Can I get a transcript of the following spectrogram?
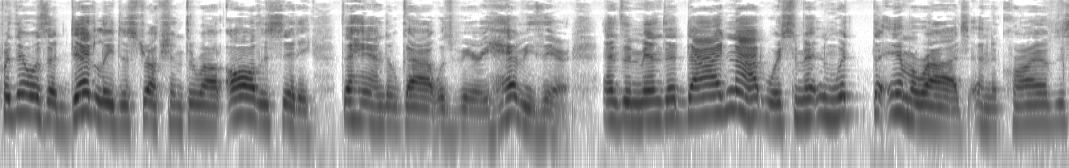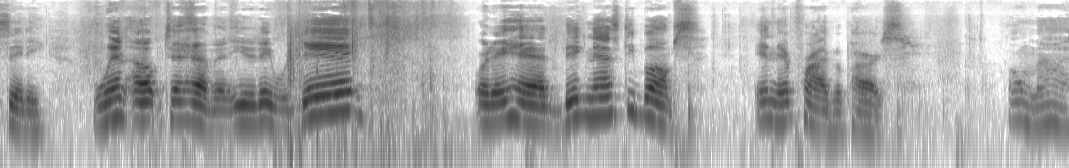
For there was a deadly destruction throughout all the city the hand of God was very heavy there. And the men that died not were smitten with the emerods, and the cry of the city went up to heaven. Either they were dead or they had big nasty bumps in their private parts. Oh my.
